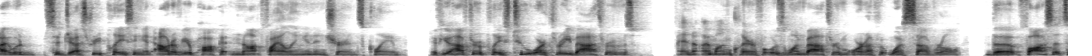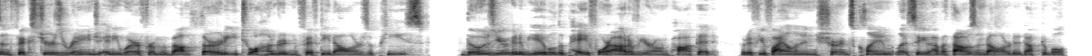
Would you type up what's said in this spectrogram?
I would suggest replacing it out of your pocket, not filing an insurance claim. If you have to replace two or three bathrooms, and I'm unclear if it was one bathroom or if it was several, The faucets and fixtures range anywhere from about 30 to $150 a piece. Those you're going to be able to pay for out of your own pocket. But if you file an insurance claim, let's say you have a $1,000 deductible,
